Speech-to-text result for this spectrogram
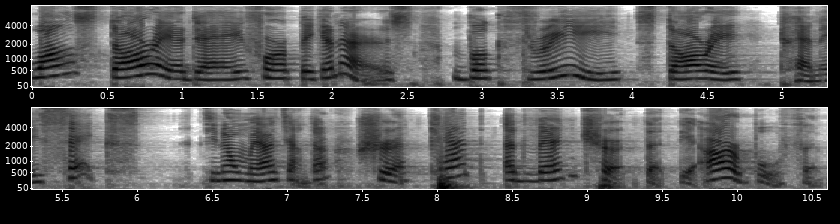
One Story a Day for Beginners, Book Three, Story Twenty Six。今天我们要讲的是《Cat Adventure》的第二部分，《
